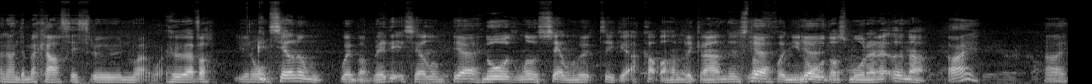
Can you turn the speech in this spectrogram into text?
and Andy McCarthy through and wh- wh- whoever, you know. And selling them when we're ready to sell them. Yeah. No, no selling them out to get a couple of hundred grand and stuff Yeah, when you yeah. know there's more in it than that. Aye, aye.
